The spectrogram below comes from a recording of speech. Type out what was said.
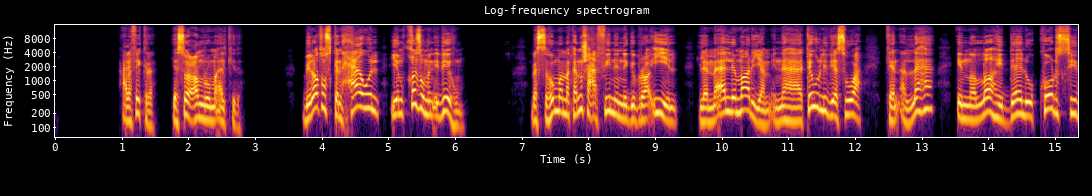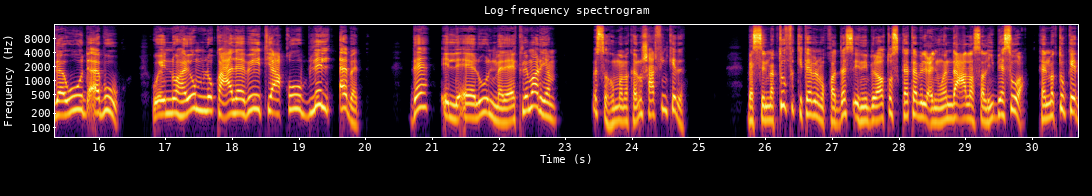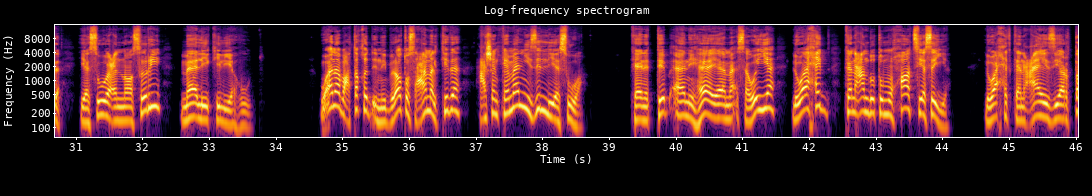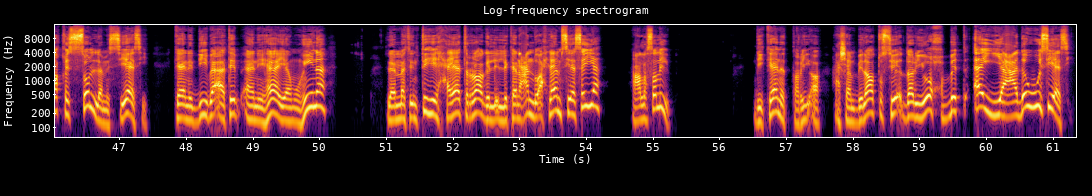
على فكرة يسوع عمره ما قال كده. بيلاطس كان حاول ينقذه من إيديهم بس هم ما كانوش عارفين إن جبرائيل لما قال لمريم إنها هتولد يسوع كان قال لها إن الله اداله كرسي داوود أبوه. وإنه هيملك على بيت يعقوب للأبد. ده اللي قاله الملاك لمريم. بس هم ما كانوش عارفين كده. بس المكتوب في الكتاب المقدس إن بيلاطس كتب العنوان ده على صليب يسوع. كان مكتوب كده يسوع الناصري ملك اليهود. وأنا بعتقد إن بيلاطس عمل كده عشان كمان يذل يسوع. كانت تبقى نهاية مأساوية لواحد كان عنده طموحات سياسية. لواحد كان عايز يرتقي السلم السياسي. كانت دي بقى تبقى نهاية مهينة لما تنتهي حياة الراجل اللي كان عنده أحلام سياسية على صليب. دي كانت طريقة عشان بيلاطس يقدر يحبط أي عدو سياسي.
